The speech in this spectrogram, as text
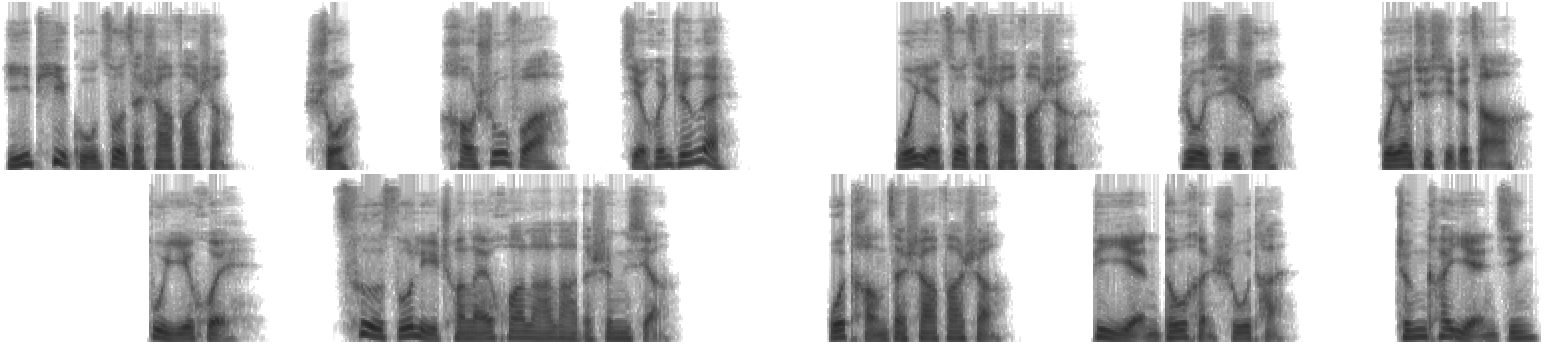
一屁股坐在沙发上。说：“好舒服啊，结婚真累。”我也坐在沙发上。若曦说：“我要去洗个澡。”不一会，厕所里传来哗啦啦的声响。我躺在沙发上，闭眼都很舒坦。睁开眼睛，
